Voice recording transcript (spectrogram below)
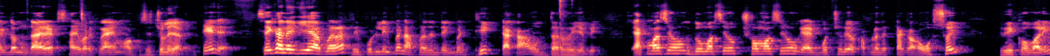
একদম ডাইরেক্ট সাইবার ক্রাইম অফিসে চলে যাবেন, ঠিক আছে? সেখানে গিয়ে আপনারা রিপোর্ট লিখবেন, আপনাদের দেখবেন ঠিক টাকা উদ্ধার হয়ে যাবে। এক মাসে হোক, দু মাসে হোক, ছ মাসে হোক, এক বছরে হোক, আপনাদের টাকা অবশ্যই রিকভারি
